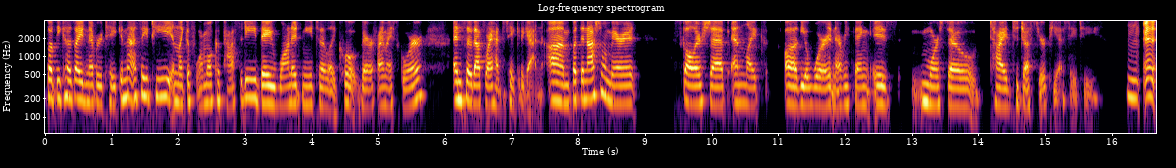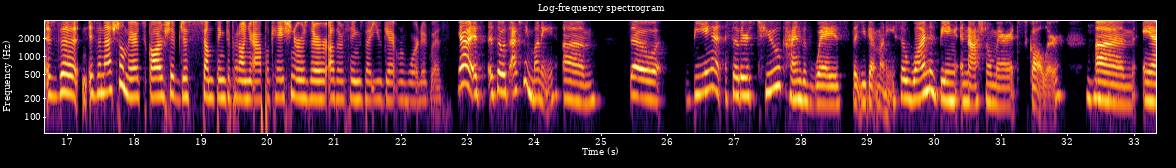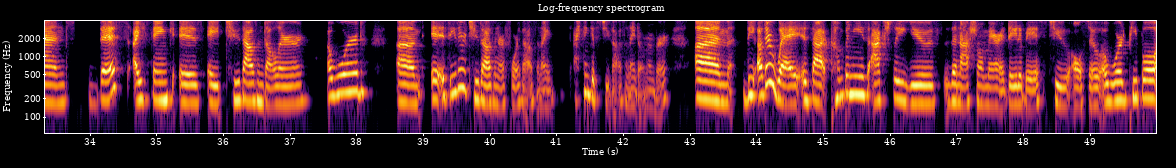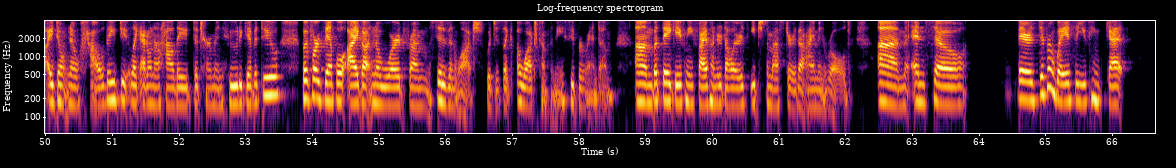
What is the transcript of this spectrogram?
But because I had never taken the SAT in like a formal capacity, they wanted me to like quote verify my score. And so that's why I had to take it again. Um, but the National Merit Scholarship and like uh, the award and everything is more so tied to just your PSAT. Mm, and is the is the National Merit Scholarship just something to put on your application, or is there other things that you get rewarded with? Yeah, it's so it's actually money. Um, so being a so there's two kinds of ways that you get money. So one is being a National Merit Scholar, mm-hmm. um, and this, I think, is a $2,000 award. Um, it's either 2000 or 4000. I, I think it's 2000. I don't remember. Um, the other way is that companies actually use the National Merit Database to also award people. I don't know how they do, like, I don't know how they determine who to give it to. But for example, I got an award from Citizen Watch, which is like a watch company, super random. Um, but they gave me $500 each semester that I'm enrolled. Um, and so there's different ways that you can get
